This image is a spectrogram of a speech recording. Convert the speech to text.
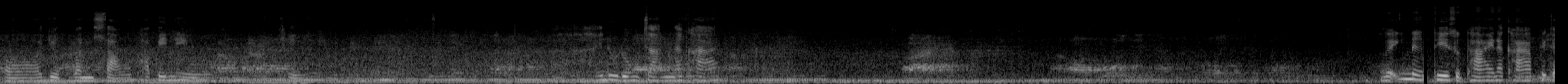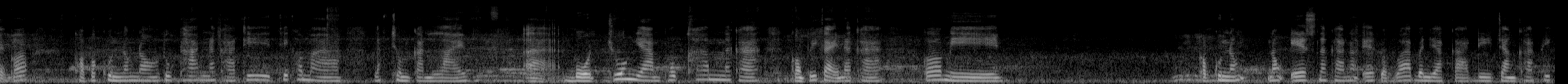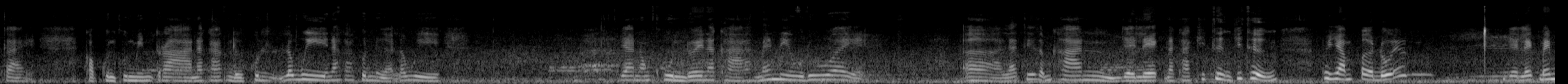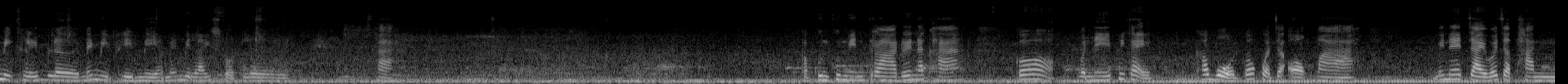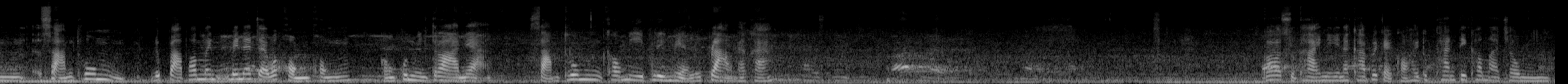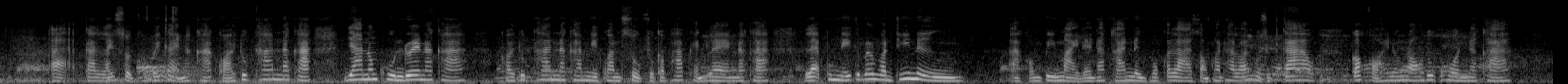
อ๋อ หยุดวันเสาร์ค่ะพี่นิว โอเค ให้ดูดวงจันทร์นะคะเหลืออีกหนึ่งทีสุดท้ายนะคะ พี่ไก่ก็ ขอบพระคุณน้องๆทุกท่านนะคะที่ที่เข้ามารับชมการไลฟ์โบสถ์ช่วงยามพบค่ำนะคะ ของพี่ไก่นะคะ ก็มีขอบคุณน้องน้องเอสนะคะน้องเอสบอกว่าบรรยากาศดีจังค่ะพี่ไก่ ขอบคุณคุณมินตรานะคะ หรือคุณละวีนะคะ คุณเหนือละวีย่าน้องคุณด้วยนะคะ แม่นิวด้วยเออและที่สำคัญยายเล็กนะคะ คิดถึงคิดถึงพยายามเปิดดูเอ๊ะ ยายเล็กไม่มีคลิปเลย ไม่มีพรีเมียร์ไม่มีไลฟ์สดเลยค่ะ ขอบคุณคุณมินตราด้วยนะคะ ก็วันนี้พี่ไก่เข้าโบสถ์ก็กว่าจะออกมา ไม่แน่ใจว่าจะทันสามทุ่มหรือเปล่าเพราะไม่ไม่แน่ใจว่าของของของคุณมินตราเนี่ยสามทุ่มเขามีพรีเมียร์หรือเปล่านะคะ ก็สุดท้ายนี้นะคะพี่ไก่ขอให้ทุกท่านที่เข้ามาชมการไลฟ์สดของพี่ไก่นะคะ ขอให้ทุกท่านนะคะย่าน้องคุณด้วยนะคะ ขอให้ทุกท่านนะคะมีความสุขสุขภาพแข็งแรงนะคะ และพรุ่งนี้ก็เป็นวันที่หนึ่งอของปีใหม่เลยนะคะ 1 มกราคม 2569 ก็ขอให้น้องๆทุกคนนะคะ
